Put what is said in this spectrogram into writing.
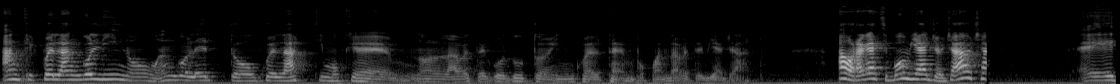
anche quell'angolino, angoletto, quell'attimo che non l'avete goduto in quel tempo quando avete viaggiato. Oh ragazzi, buon viaggio, ciao ciao! E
